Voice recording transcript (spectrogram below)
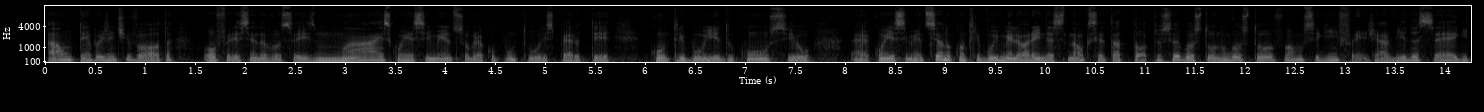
a um tempo a gente volta oferecendo a vocês mais conhecimento sobre acupuntura. Espero ter contribuído com o seu é, conhecimento. Se eu não contribuir, melhor ainda, é sinal que você está top. Se você gostou não gostou, vamos seguir em frente. A vida segue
